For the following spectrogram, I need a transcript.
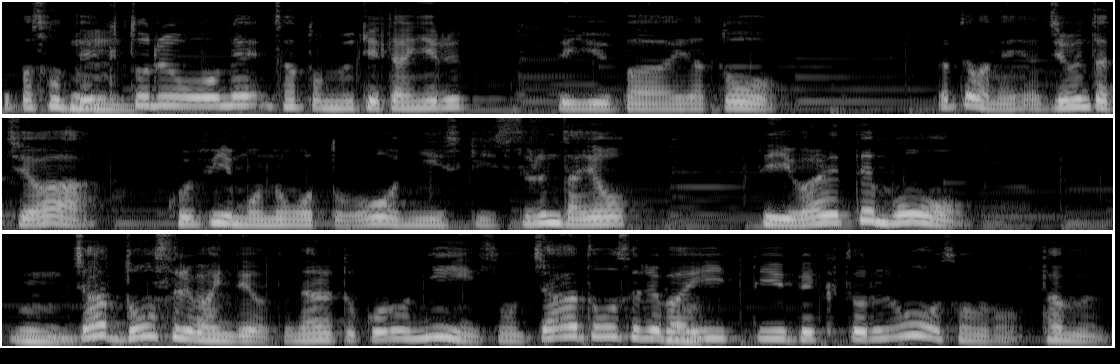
やっぱそのベクトルをね、ちゃんと向けてあげるっていう場合だと、例えばね、自分たちはこういうふうに物事を認識するんだよって言われても、うん。じゃあどうすればいいんだよってなるところに、そのじゃあどうすればいいっていうベクトルを、その多分、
